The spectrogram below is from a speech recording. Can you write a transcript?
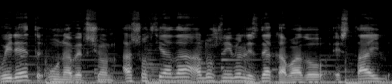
Wired, una versión asociada a los niveles de acabado Style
